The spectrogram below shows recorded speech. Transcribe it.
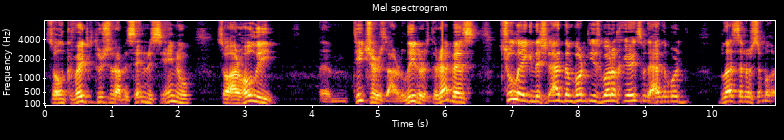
So in Kavod Kedusha Rabbeinu Risienu, so our holy um, teachers, our leaders, the Rebbes, zulegen, they should add the word Yisborach Yisborach, they add the word blessed or similar.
